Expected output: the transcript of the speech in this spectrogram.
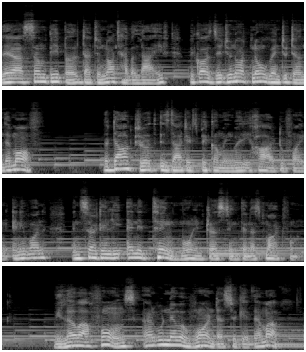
there are some people that do not have a life because they do not know when to turn them off. The dark truth is that it's becoming very hard to find anyone and certainly anything more interesting than a smartphone. We love our phones and would never want us to give them up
